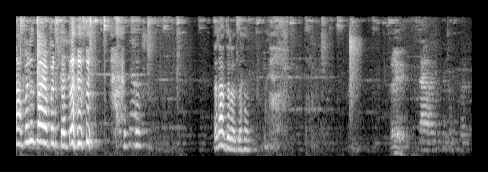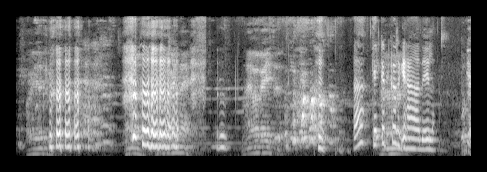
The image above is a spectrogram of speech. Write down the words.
आपणच पाया पडतात राहू राहू हा नाही बघायचं. हा केक कट कर घे हा द्यायला ओके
